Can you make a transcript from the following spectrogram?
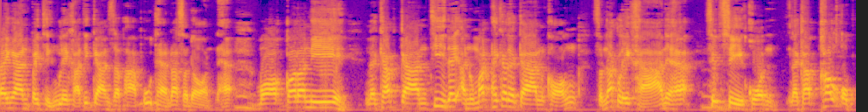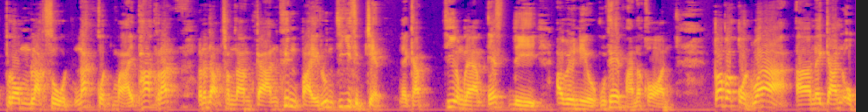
รายงานไปถึงเลขาธิการสภาผู้แทนราษฎรนะฮะอืมบอกกรณีนะครับการที่ได้อนุมัติให้ข้าราชการของสำนักเลขาเนี่ยฮะ 14 คนนะครับเข้าอบรมหลักสูตรนักกฎหมายภาครัฐ ระดับชำนาญการขึ้นไปรุ่นที่ 27 นะครับ ที่โรงแรม SD Avenue กรุงเทพมหานคร ก็ปรากฏว่าอ่าในการอบ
